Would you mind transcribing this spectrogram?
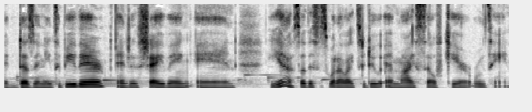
it doesn't need to be there and just shaving and yeah so this is what i like to do in my self-care routine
